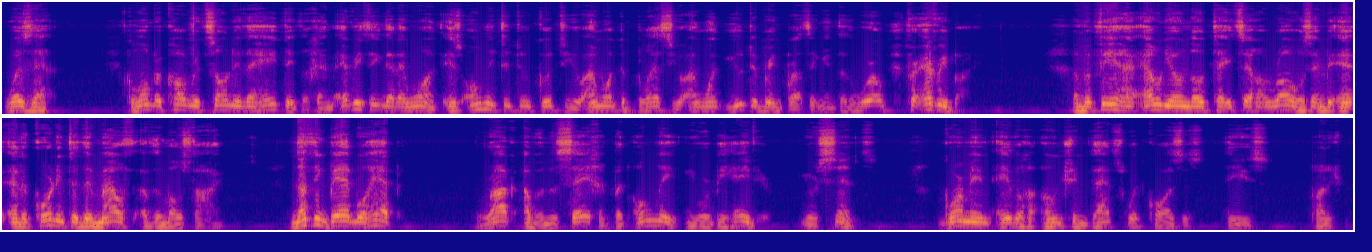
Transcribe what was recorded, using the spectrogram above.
What's that? Kolomber kol ritzoni lechem. Everything that I want is only to do good to you. I want to bless you. I want you to bring blessing into the world for everybody. And, and according to the mouth of the Most High, nothing bad will happen. Rock of Rak but only your behavior, your sins. Gormim elu ha'onshim, that's what causes these punishments.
